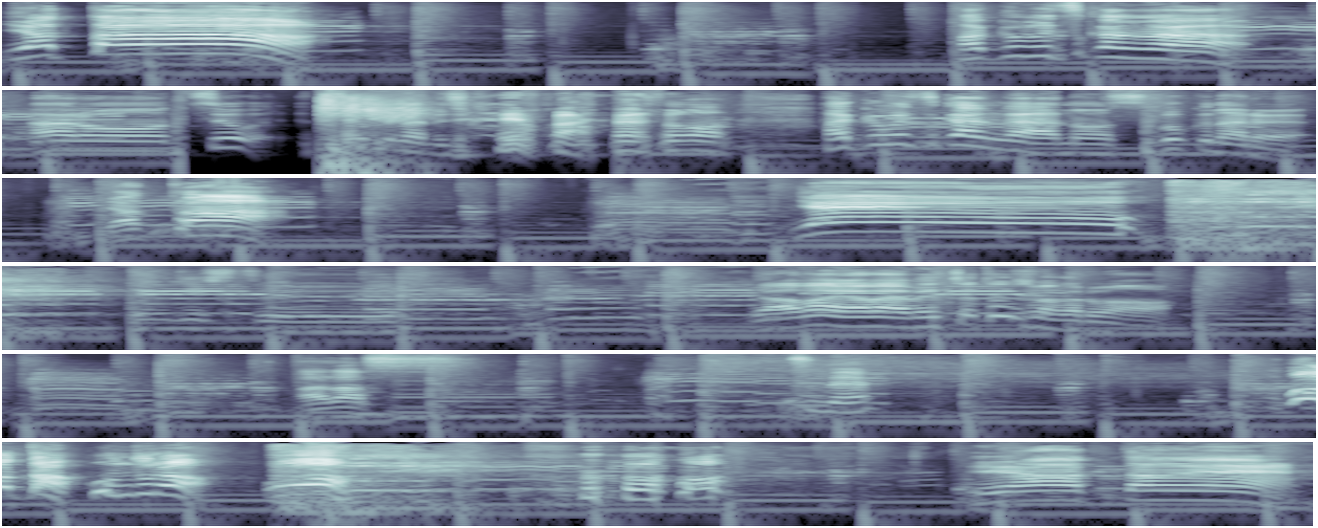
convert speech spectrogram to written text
やった博物館が、あのー、強、強くなるじゃないのか。あの、博物館が、あの、すごくなる。やったイェーイ展示室。やばいやばい、めっちゃテンション上がるわ。あざす。ですね。あった本当だお やったねあ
